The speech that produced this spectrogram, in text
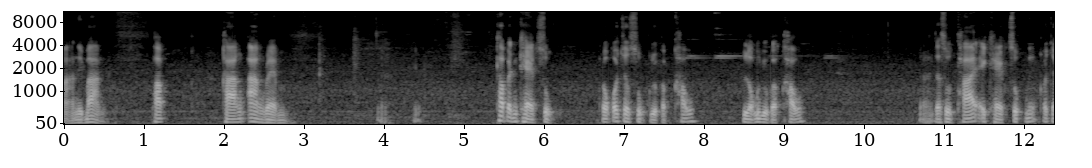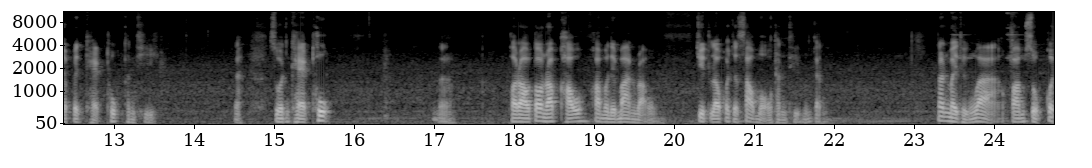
มาในบ้าน พักค้างอ้างแรม ถ้าเป็นแขกสุข เราก็จะสุขอยู่กับเขา หลงอยู่กับเขา แต่สุดท้ายไอ้แขกสุขเนี่ยก็จะเป็นแขกทุกข์ทันทีนะส่วนแขกทุกข์นะพอเราต้อนรับเขาเข้ามาในบ้านเรา จิตเราก็จะเศร้าหมองทันทีเหมือนกัน นั่นหมายถึงว่าความสุขก็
